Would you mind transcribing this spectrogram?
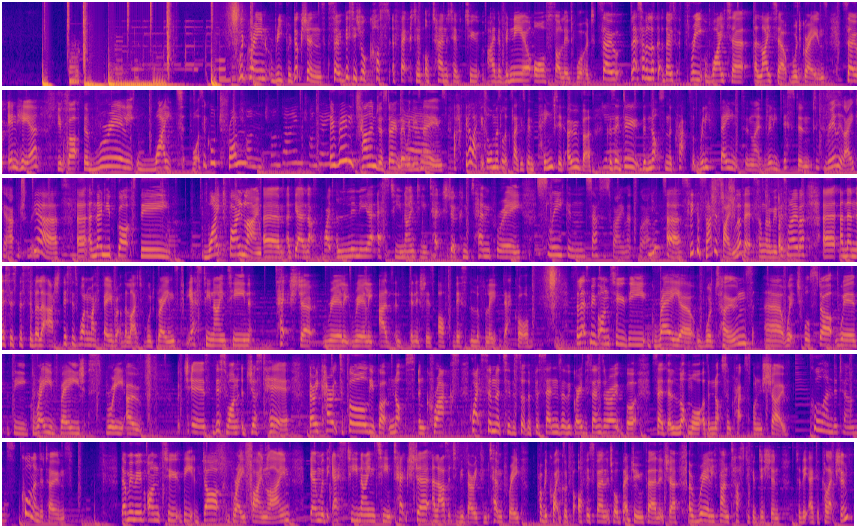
Wood grain reproductions. So this is your cost-effective alternative to either veneer or solid wood. So let's have a look at those three whiter, uh, lighter wood grains. So in here, you've got the really white, what's it called? Tron? Tron, Trondheim? Trondheim? They really challenge us, don't they, with these names? I feel like it almost looks like it's been painted over because they do, the knots and the cracks look really faint and like really distant. really like it actually. Yeah, uh, and then you've got the white fine line. Um, again, that's quite a linear ST19 texture, contemporary. Sleek and satisfying, that's what I want. Yeah, sleek and satisfying, love it. So I'm gonna move this one over. Uh, and then this is the Sevilla Ash. This is one of my favorite of the lighter wood grains. The ST19 texture really, really adds and finishes off this lovely decor. So let's move on to the grayer wood tones, uh, which will start with the grey beige spree oak which is this one just here. Very characterful, you've got knots and cracks, quite similar to the sort of the Vicenza, the grey Vicenza oak, but said a lot more of the knots and cracks on show. Cool undertones. Cool undertones. Then we move on to the dark grey fine line. Again, with the ST19 texture, allows it to be very contemporary, probably quite good for office furniture or bedroom furniture. A really fantastic addition to the Egger collection.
